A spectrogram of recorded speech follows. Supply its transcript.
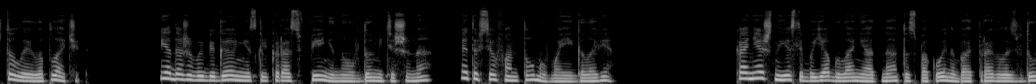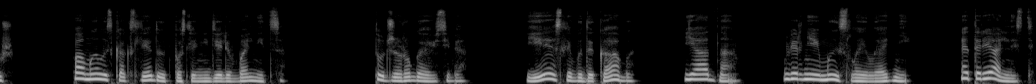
что Лейла плачет. Я даже выбегаю несколько раз в пене, но в доме тишина. Это все фантомы в моей голове. Конечно, если бы я была не одна, то спокойно бы отправилась в душ. Помылась как следует после недели в больнице. Тут же ругаю себя. Если бы, да бы. Я одна. Вернее, мы с Лейлой одни. Это реальность.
